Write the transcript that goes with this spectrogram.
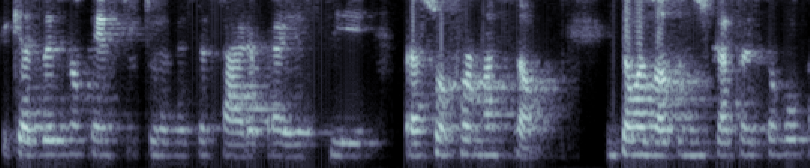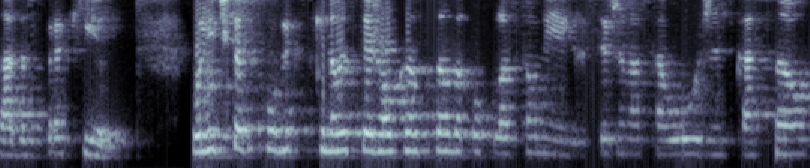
e que às vezes não têm a estrutura necessária para esse para a sua formação. Então as nossas indicações estão voltadas para aquilo. Políticas públicas que não estejam alcançando a população negra, seja na saúde, na educação,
